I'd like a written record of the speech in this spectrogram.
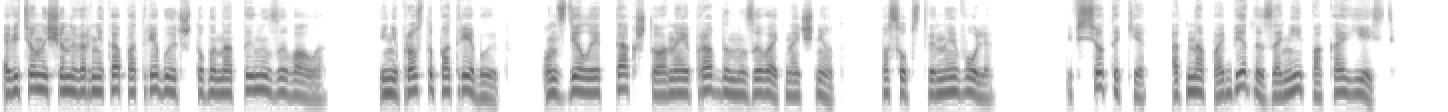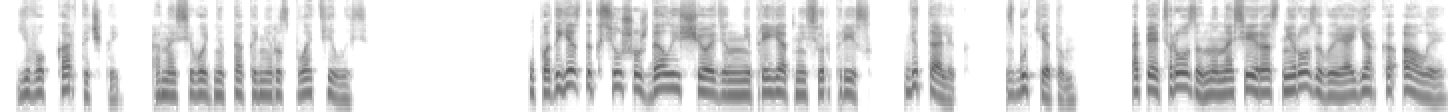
А ведь он еще наверняка потребует, чтобы на «ты» называла. И не просто потребует. Он сделает так, что она и правда называть начнет, по собственной воле. И все-таки одна победа за ней пока есть. Его карточкой она сегодня так и не расплатилась. У подъезда Ксюшу ждал еще один неприятный сюрприз. Виталик с букетом. Опять розы, но на сей раз не розовые, а ярко-алые.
